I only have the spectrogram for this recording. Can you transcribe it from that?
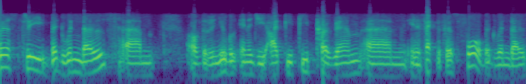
first 3 bid windows um of the renewable energy IPP program um in fact the first 4 bid windows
